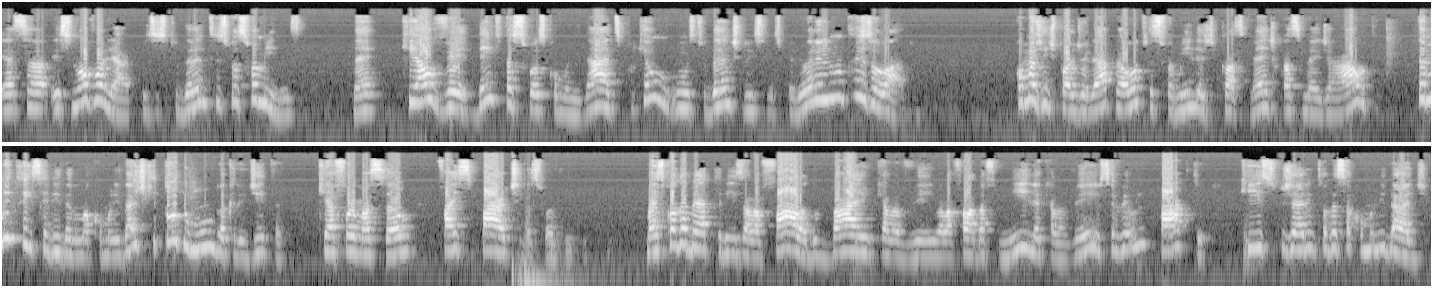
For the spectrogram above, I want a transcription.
essa, esse novo olhar para os estudantes e suas famílias, né? que ao ver dentro das suas comunidades, porque um, um estudante do ensino superior ele não está isolado. Como a gente pode olhar para outras famílias de classe média, classe média alta, também está inserida numa comunidade que todo mundo acredita que a formação faz parte da sua vida. Mas quando a Beatriz ela fala do bairro que ela veio, ela fala da família que ela veio, você vê o impacto que isso gera em toda essa comunidade,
